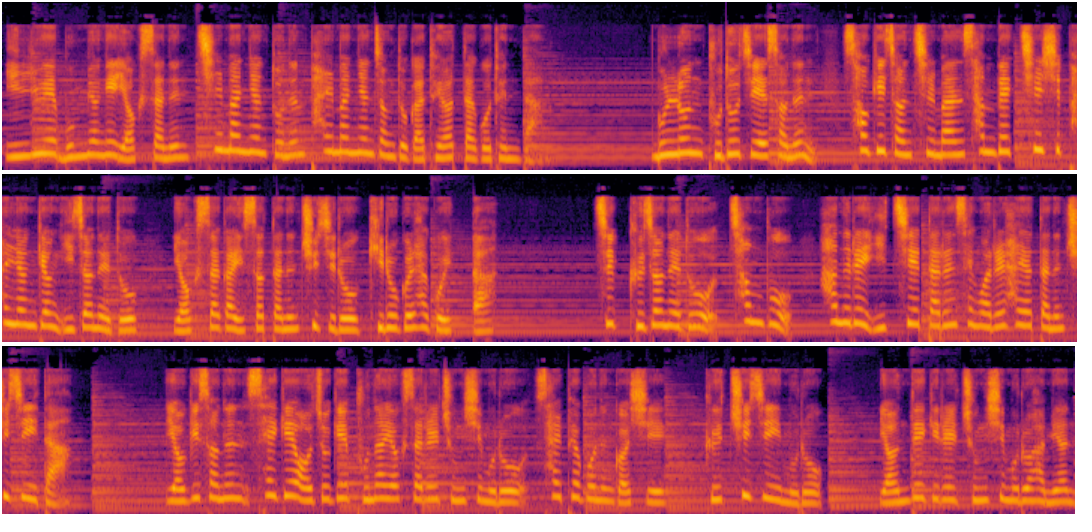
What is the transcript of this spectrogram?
인류의 문명의 역사는 7만 년 또는 8만 년 정도가 되었다고 된다. 물론 부도지에서는 서기 전 7만 378년경 이전에도 역사가 있었다는 취지로 기록을 하고 있다. 즉 그전에도 천부, 하늘의 이치에 따른 생활을 하였다는 취지이다. 여기서는 세계 어족의 분화 역사를 중심으로 살펴보는 것이 그 취지이므로 연대기를 중심으로 하면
